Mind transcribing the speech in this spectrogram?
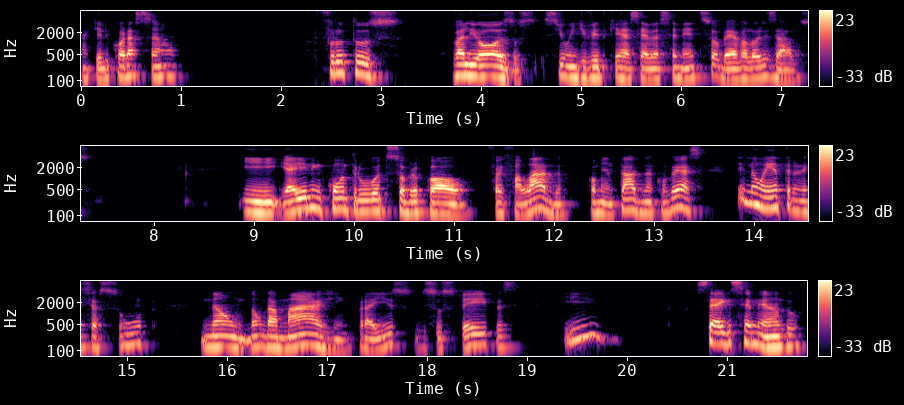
naquele coração, frutos valiosos, se o indivíduo que recebe a semente souber valorizá-los. E, e, aí ele encontra o outro sobre o qual foi falado, comentado na conversa, ele não entra nesse assunto, não, não dá margem para isso, de suspeitas, e segue semeando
